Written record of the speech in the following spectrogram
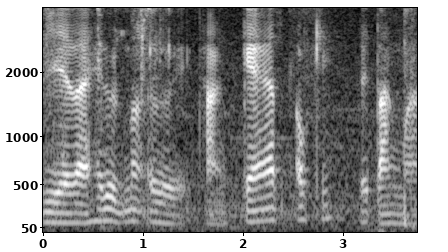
มีอะไรให้รุนบ้างเอ่ยถังแก๊สโอเค ได้ตังมา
